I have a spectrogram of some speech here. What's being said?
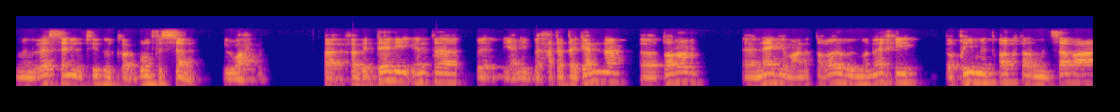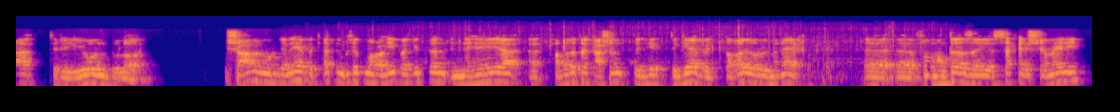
من غاز ثاني اكسيد الكربون في السنة الواحده فبالتالي انت يعني هتتجنب ضرر ناجم عن التغير المناخي بقيمة أكثر من 7 تريليون دولار. الشعاب المرجانية بتقدم خدمة رهيبة جدا إن هي حضرتك عشان تجابه تغير المناخ في منطقة زي الساحل الشمالي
